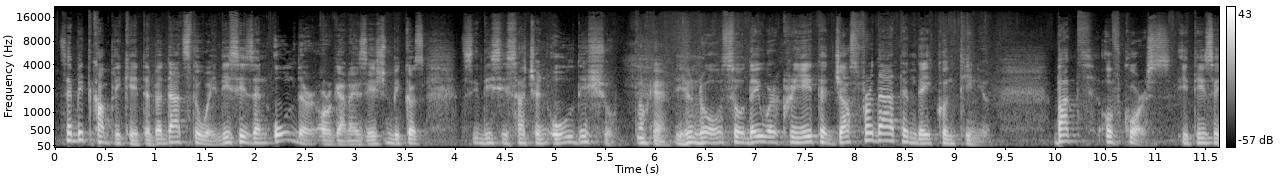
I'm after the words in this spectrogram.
It's a bit complicated, but that's the way. This is an older organization because see, this is such an old issue. Okay. You know, so they were created just for that and they continue. But of course, it is a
